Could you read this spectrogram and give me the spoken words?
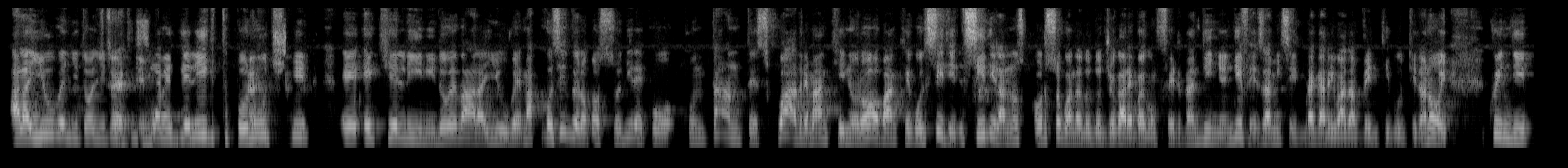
Alla Juve gli togli tutti Settimo. insieme Delict, Ponucci e, e, Chiellini, dove va la Juve? Ma così ve lo posso dire co- con tante squadre, ma anche in Europa, anche col City. Il City l'anno scorso, quando ha dovuto giocare poi con Fernandinho in difesa, mi sembra che è arrivato a 20 punti da noi. Quindi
